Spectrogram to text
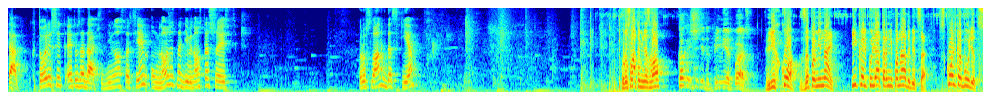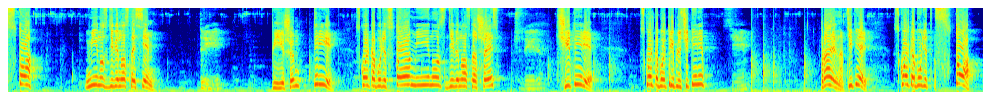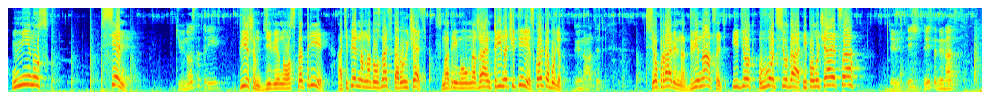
Так, кто решит эту задачу? 97 умножить на 96. Руслан к доске. Руслан, ты меня звал? Как решить этот пример, Паш? Легко, запоминай. И калькулятор не понадобится. Сколько будет 100 минус 97? Три. Пишем 3. Сколько будет 100 минус 96? Четыре. 4. Сколько будет 3 плюс 4? Семь. Правильно. Теперь, сколько будет 100 минус 7? Девяносто три. Пишем 93. А теперь нам надо узнать вторую часть. Смотри, мы умножаем 3 на 4. Сколько будет? Двенадцать. Все правильно. 12 идет вот сюда. И получается Девять тысяч триста двенадцать.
